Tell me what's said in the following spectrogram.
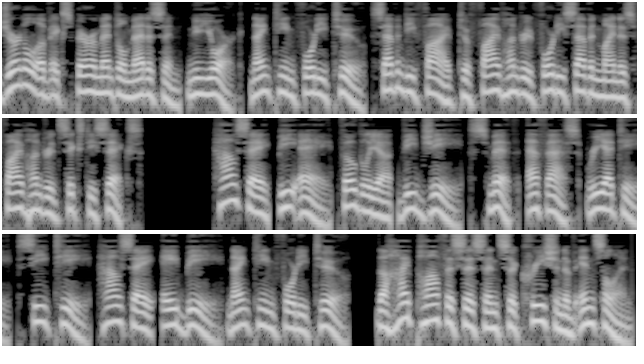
Journal of Experimental Medicine, New York, 1942, 75 547-566. Houssay, B. A., Foglia, V. G., Smith, F. S., Rieti, C. T., Houssay, A. B. 1942. The Hypophysis and Secretion of Insulin.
